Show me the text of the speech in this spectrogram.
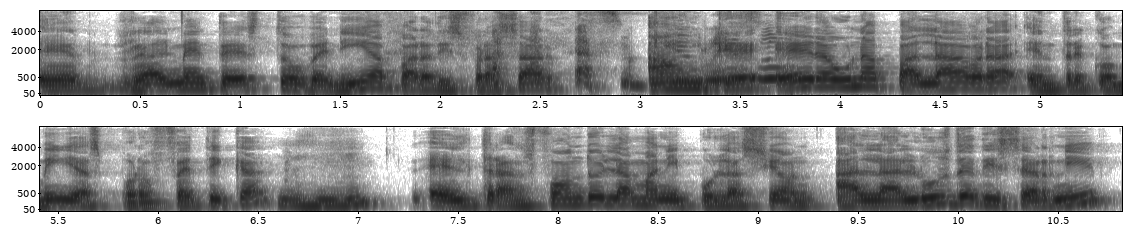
Eh, realmente esto venía para disfrazar, aunque grueso. era una palabra, entre comillas, profética, uh -huh. el trasfondo y la manipulación a la luz de discernir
